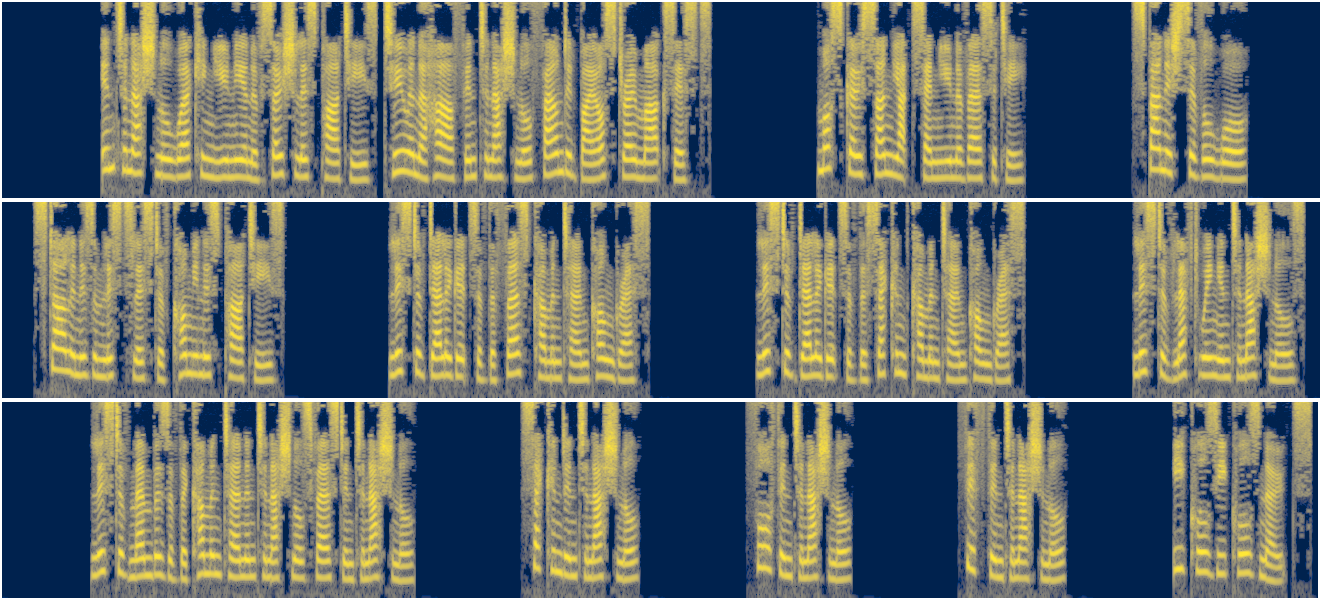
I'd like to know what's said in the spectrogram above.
International Working Union of Socialist Parties two and a half international founded by Austro-Marxists Moscow Sun Yat-sen University Spanish Civil War Stalinism lists List of Communist parties List of delegates of the First Comintern Congress List of delegates of the Second Comintern Congress List of left-wing internationals List of members of the Comintern International's First International. Second International. Fourth International. Fifth International. Notes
